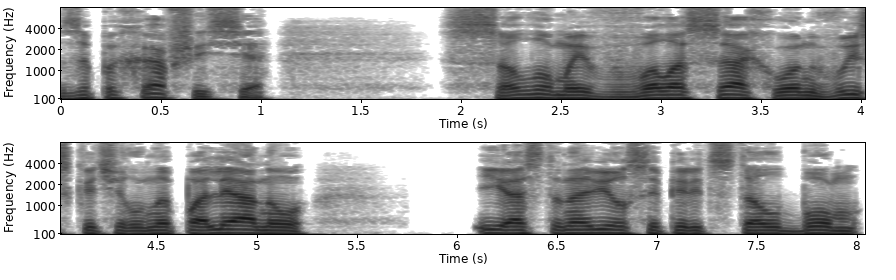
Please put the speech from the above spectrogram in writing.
Запыхавшийся, с соломой в волосах, он выскочил на поляну и остановился перед столбом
